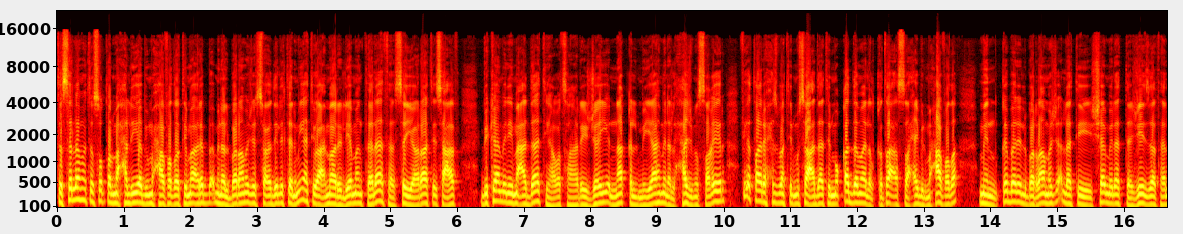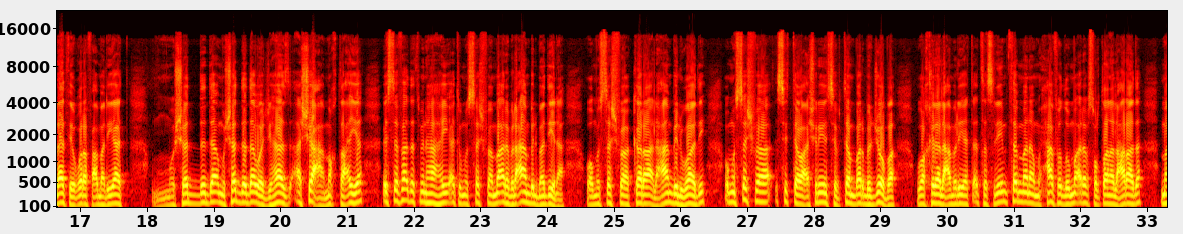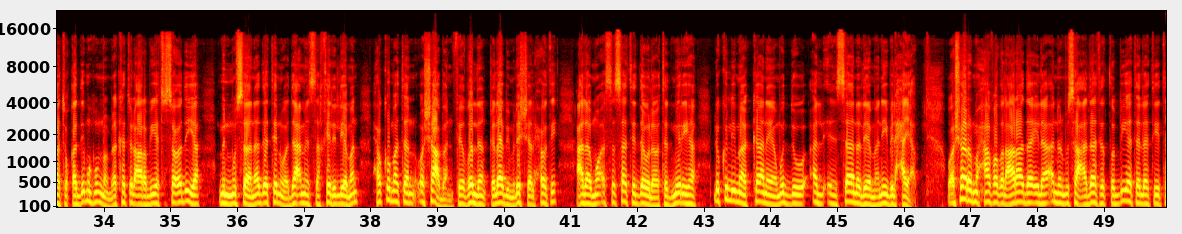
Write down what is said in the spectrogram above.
تسلمت السلطة المحلية بمحافظة مأرب من البرامج السعودي لتنمية وإعمار اليمن ثلاث سيارات إسعاف بكامل معداتها وصهريجي نقل مياه من الحجم الصغير في إطار حزمة المساعدات المقدمة للقطاع الصحي بالمحافظة من قبل البرنامج التي شملت تجهيز ثلاث غرف عمليات مشددة مشددة وجهاز أشعة مقطعية استفادت منها هيئة مستشفى مأرب العام بالمدينة ومستشفى كرى العام بالوادي ومستشفى 26 سبتمبر بالجوبة وخلال عملية التسليم ثمن محافظ مأرب سلطان العرادة ما تقدمه المملكة العربية السعودية من مساندة ودعم سخير اليمن حكومة وشعبا في ظل انقلاب ميليشيا الحوثي على مؤسسات الدولة وتدميرها لكل ما كان يمد الإنسان اليمني بالحياة. وأشار المحافظ العرادة إلى أن المساعدات الطبية التي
